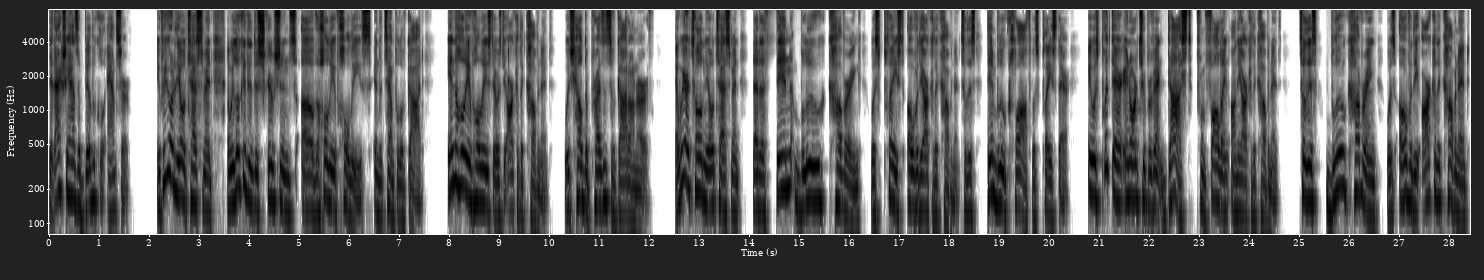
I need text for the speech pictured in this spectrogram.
that actually has a biblical answer. If we go to the Old Testament and we look at the descriptions of the Holy of Holies in the temple of God, in the Holy of Holies, there was the Ark of the Covenant, which held the presence of God on earth. And we are told in the Old Testament that a thin blue covering was placed over the Ark of the Covenant. So this thin blue cloth was placed there. It was put there in order to prevent dust from falling on the Ark of the Covenant. So this blue covering was over the Ark of the Covenant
